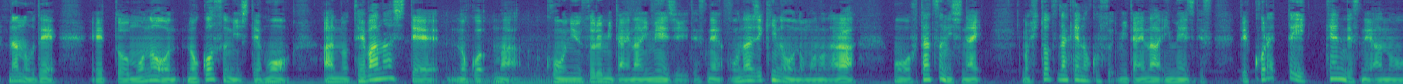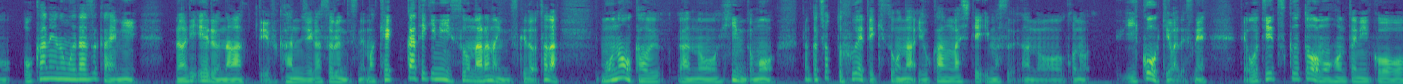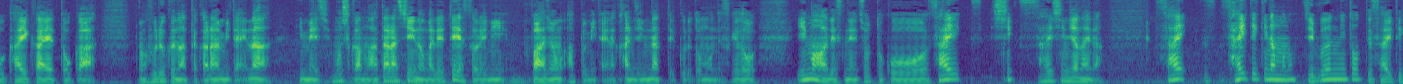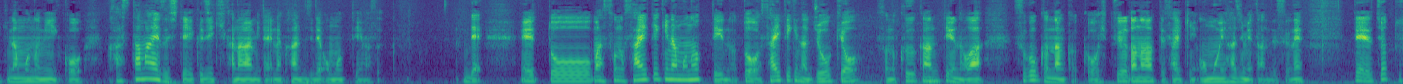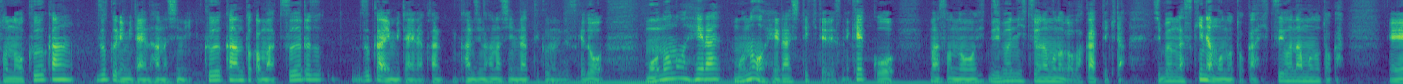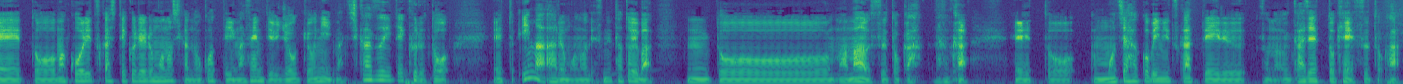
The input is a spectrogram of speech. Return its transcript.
なので、えっと、物を残すにしても、あの、手放して残、まあ、購入するみたいなイメージですね。同じ機能のものなら、もう2つにしない。もう一つだけ残すみたいなイメージです。で、これって一見ですね、あの、お金の無駄遣いになり得るなっていう感じがするんですね。まあ、結果的にそうならないんですけど、ただ、物を買う、あの、頻度も、なんかちょっと増えてきそうな予感がしています。あの、この、移行期はですね。で落ち着くともう本当にこう、買い替えとか、ま、古くなったからみたいなイメージ。もしくはまあ新しいのが出て、それにバージョンアップみたいな感じになってくると思うんですけど、今はですね、ちょっとこう、最、最新じゃないな。最、最適なもの、自分にとって最適なものに、こう、カスタマイズしていく時期かな、みたいな感じで思っています。で、えっと、まあ、その最適なものっていうのと、最適な状況、その空間っていうのは、すごくなんかこう必要だなって最近思い始めたんですよね。で、ちょっとその空間作りみたいな話に、空間とかまあツール使いみたいな感じの話になってくるんですけど、物の減ら、物を減らしてきてですね、結構、まあその自分に必要なものが分かってきた。自分が好きなものとか必要なものとか、えっ、と、まあ効率化してくれるものしか残っていませんっていう状況に、まあ、近づいてくると、えっ、と、今あるものですね。例えば、うんと、まあマウスとか、なんか、えっ、と、持ち運びに使っている、そのガジェットケースとか、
